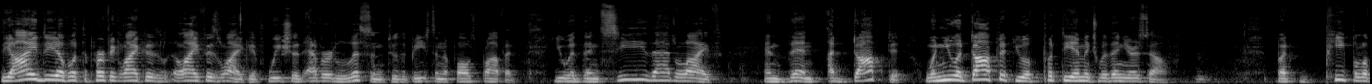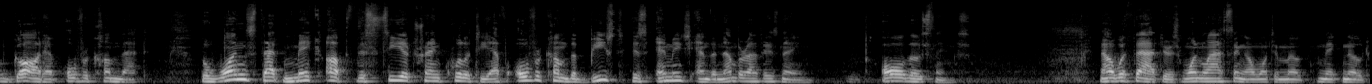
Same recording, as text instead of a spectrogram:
the idea of what the perfect life is, life is like if we should ever listen to the beast and the false prophet, you would then see that life and then adopt it. When you adopt it, you have put the image within yourself. But people of God have overcome that. The ones that make up the sea of tranquility have overcome the beast, his image, and the number of his name. All those things. Now, with that, there's one last thing I want to make note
